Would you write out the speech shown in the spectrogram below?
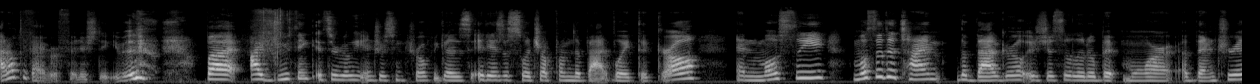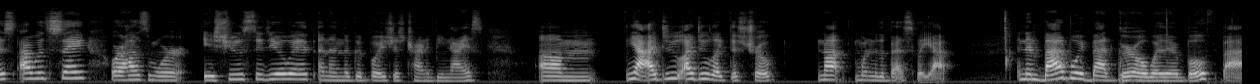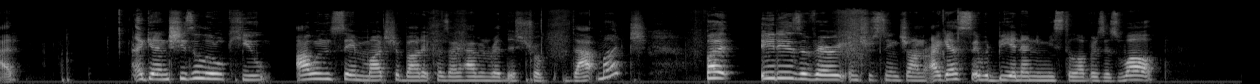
i don't think i ever finished it even. But i do think it's a really interesting trope because it is a switch up from the bad boy good girl and mostly most of the time the bad girl is just a little bit more adventurous i would say or has more issues to deal with and then the good boy is just trying to be nice. Um yeah i do i do like this trope. Not one of the best but yeah. And then bad boy bad girl where they're both bad. Again she's a little cute. I wouldn't say much about it because i haven't read this trope that much but it is a very interesting genre. I guess it would be an enemies to lovers as well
